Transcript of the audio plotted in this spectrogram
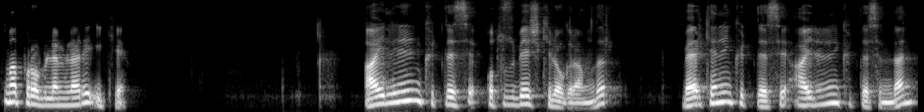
Artma problemleri 2. Aylin'in kütlesi 35 kilogramdır. Berke'nin kütlesi Aylin'in kütlesinden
